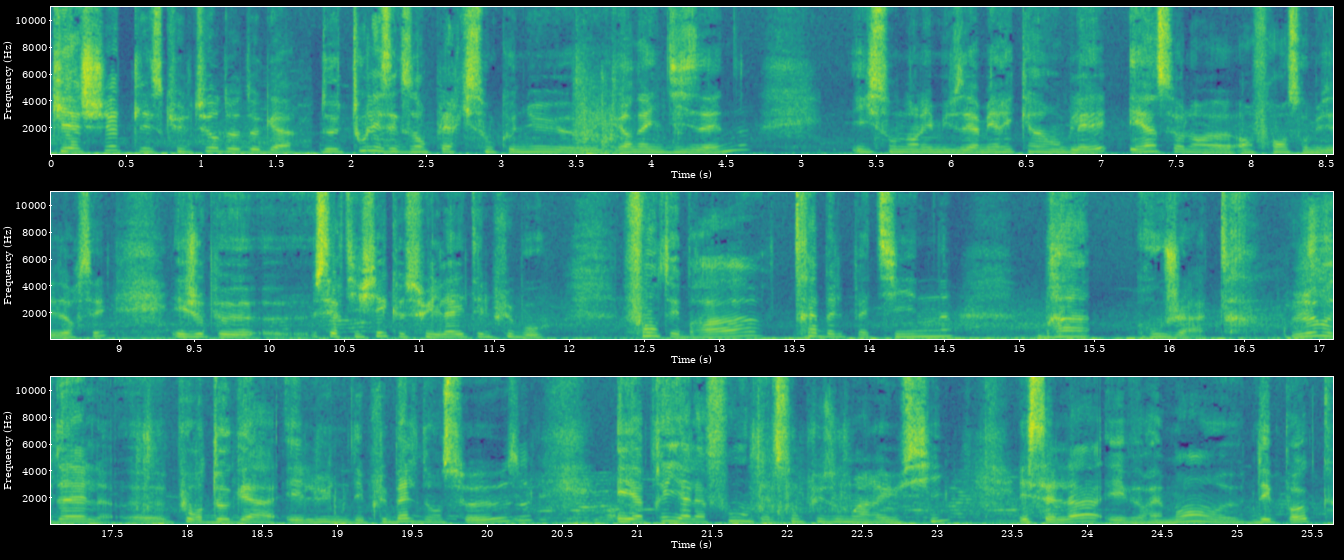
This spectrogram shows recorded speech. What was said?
qui achète les sculptures de Degas. De tous les exemplaires qui sont connus, euh, il y en a une dizaine. Ils sont dans les musées américains, anglais et un seul en France au musée d'Orsay. Et je peux certifier que celui-là était le plus beau. Font ébrard, très belle patine, brun rougeâtre. Le modèle euh, pour Doga est l'une des plus belles danseuses. Et après, il y a la fonte, elles sont plus ou moins réussies. Et celle-là est vraiment euh, d'époque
